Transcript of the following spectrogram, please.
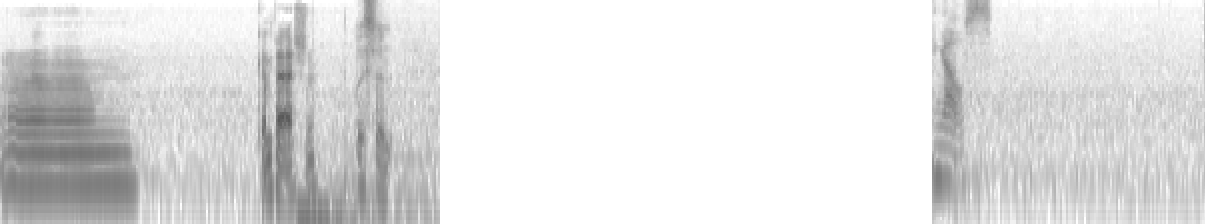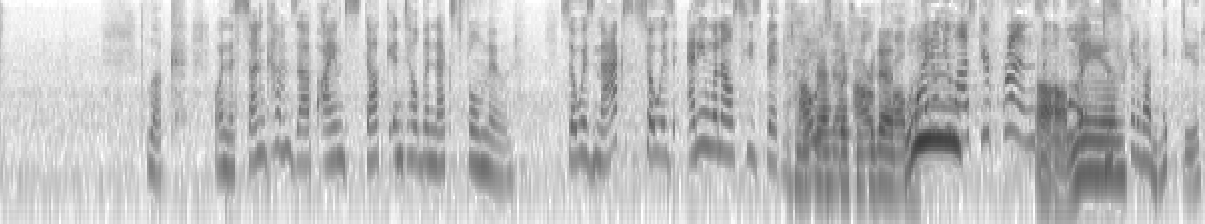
Um, compassion. Listen, Anything else? Look, when the sun comes up, I am stuck until the next full moon. So is Max, so is anyone else he's bitten. How is that our problem? Why don't you ask your friends Aw, in the woods? man. Don't forget about Nick, dude.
